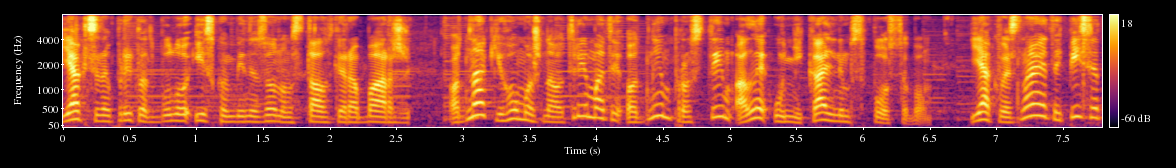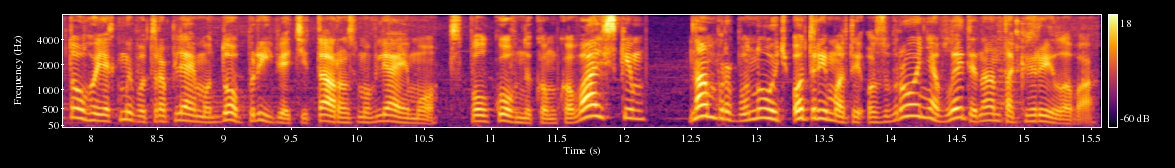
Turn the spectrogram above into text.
як це, наприклад, було із комбінезоном сталкера баржі. Однак його можна отримати одним простим, але унікальним способом. Як ви знаєте, після того як ми потрапляємо до Прип'яті та розмовляємо з полковником Ковальським, нам пропонують отримати озброєння в лейтенанта Кирилова,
